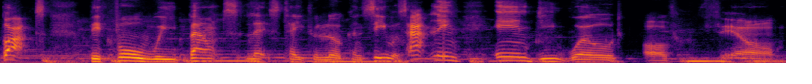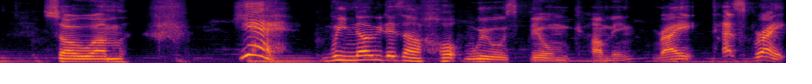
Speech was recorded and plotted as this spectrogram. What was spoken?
But before we bounce, let's take a look and see what's happening in the world of film. So, um, yeah, we know there's a Hot Wheels film coming, right? That's right.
